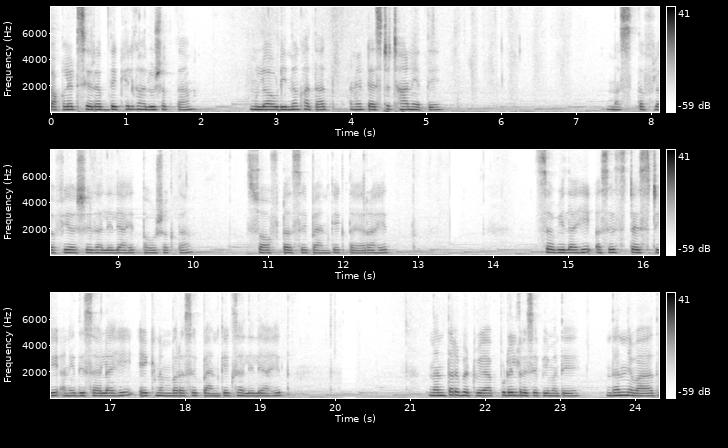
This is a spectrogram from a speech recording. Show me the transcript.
चॉकलेट सिरप देखील घालू शकता. मुलं आवडीनं खातात आणि टेस्ट छान येते. मस्त फ्लफी असे झालेले आहेत पाहू शकता. सॉफ्ट असे पॅनकेक तयार आहेत. चवीलाही असेच टेस्टी आणि दिसायलाही एक नंबर असे पॅनकेक झालेले आहेत. नंतर भेटूया पुढील रेसिपीमध्ये धन्यवाद.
